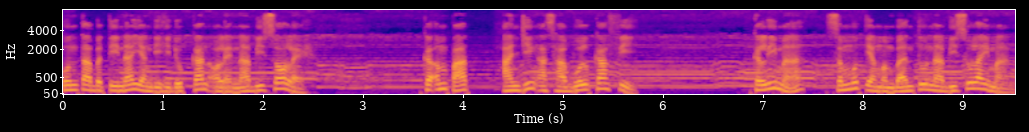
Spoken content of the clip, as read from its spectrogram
unta betina yang dihidupkan oleh Nabi Soleh. Keempat, anjing Ashabul Kahfi. Kelima, semut yang membantu Nabi Sulaiman.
